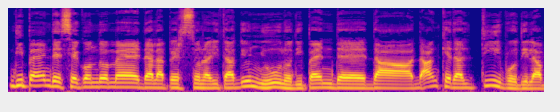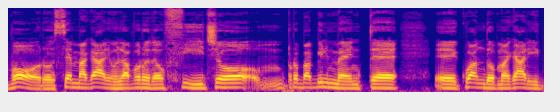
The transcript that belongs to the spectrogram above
Dipende secondo me dalla personalità di ognuno, dipende da, anche dal tipo di lavoro. Se magari è un lavoro da ufficio, mm, probabilmente eh, quando magari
